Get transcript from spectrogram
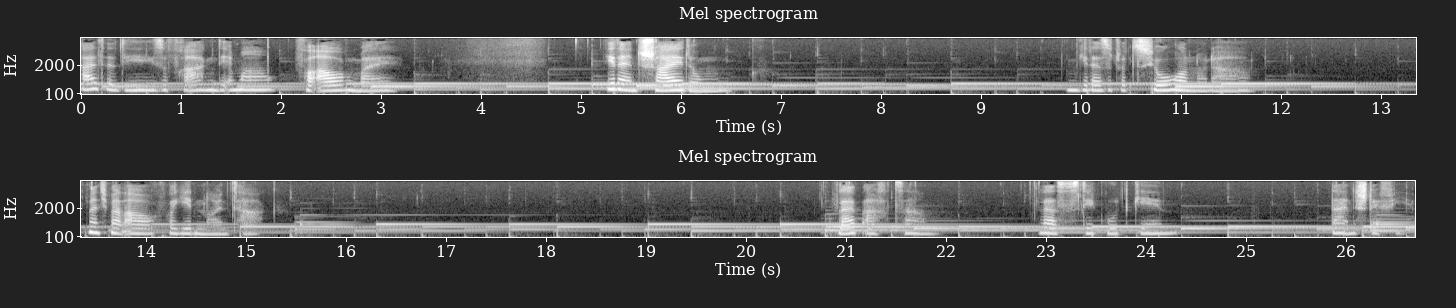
Halte diese Fragen dir immer vor Augen bei jeder Entscheidung, jeder Situation oder manchmal auch vor jedem neuen Tag. Bleib achtsam, lass es dir gut gehen. Deine Steffi.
